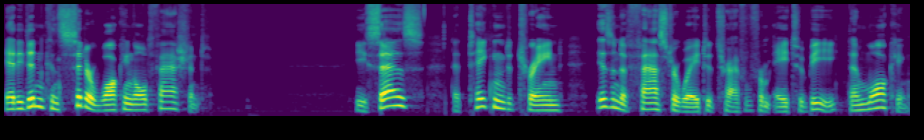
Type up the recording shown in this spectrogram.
Yet he didn't consider walking old fashioned. He says that taking the train isn't a faster way to travel from A to B than walking.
